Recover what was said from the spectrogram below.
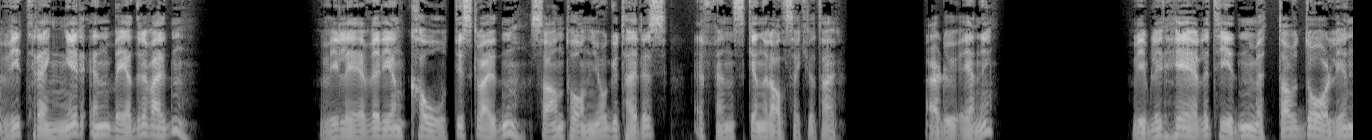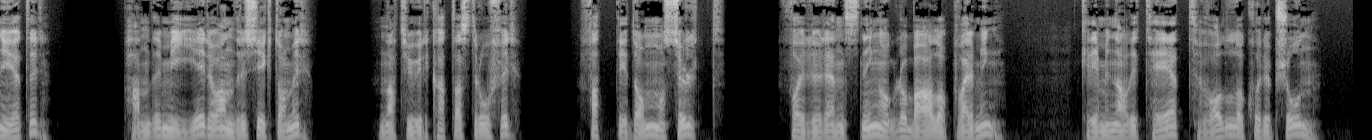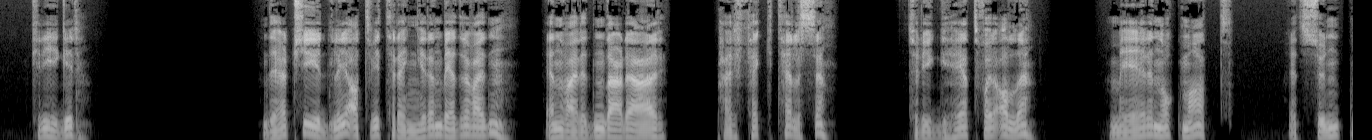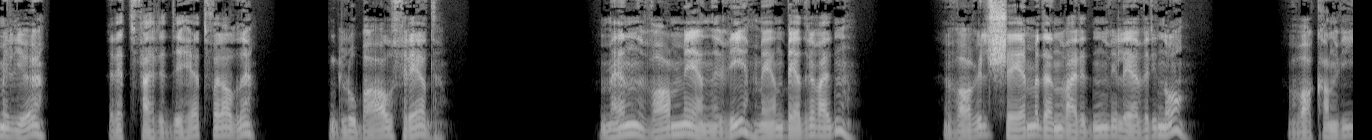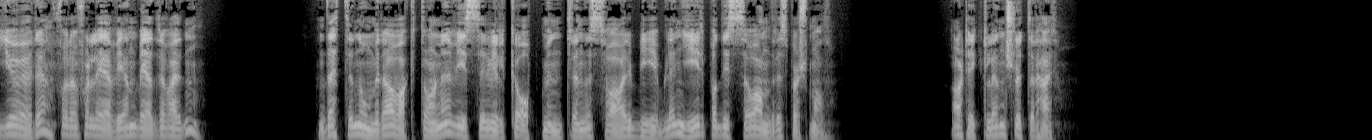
Vi trenger en bedre verden. Vi lever i en kaotisk verden, sa Antonio Guterres, FNs generalsekretær. Er du enig? Vi blir hele tiden møtt av dårlige nyheter, pandemier og andre sykdommer, naturkatastrofer, fattigdom og sult, forurensning og global oppvarming, kriminalitet, vold og korrupsjon, kriger. Det er tydelig at vi trenger en bedre verden, en verden der det er perfekt helse, trygghet for alle, mer enn nok mat, et sunt miljø, rettferdighet for alle, global fred. Men hva mener vi med en bedre verden? Hva vil skje med den verden vi lever i nå? Hva kan vi gjøre for å få leve i en bedre verden? Dette nummeret av Vakttårnet viser hvilke oppmuntrende svar Bibelen gir på disse og andre spørsmål. Artikkelen slutter her.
